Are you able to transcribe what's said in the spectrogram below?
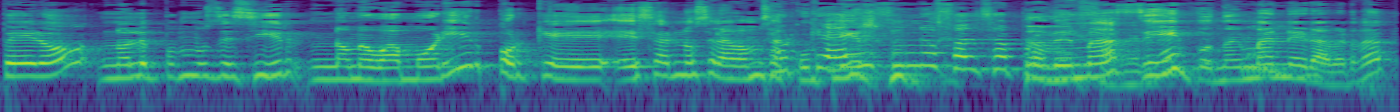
Pero no le podemos decir, no me voy a morir, porque esa no se la vamos a Porque cumplir. es una falsa promesa, demás, sí, pues no hay manera, ¿verdad?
